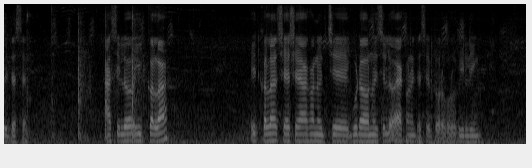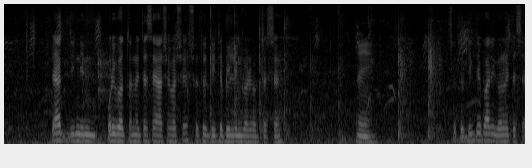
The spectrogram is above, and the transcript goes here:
হইতেছে। আসিল ইটকলা ইটকলা শেষে এখন হচ্ছে গুডাউন হয়েছিল এখন হইতেছে বড় বড় বিল্ডিং যাক, দিন দিন পরিবর্তন হইতেছে আশেপাশে। চতুর্দিকে বিল্ডিং করে উঠতেছে। এই চতুর্দিক দিয়ে বাড়ি ঘর হইতেছে।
